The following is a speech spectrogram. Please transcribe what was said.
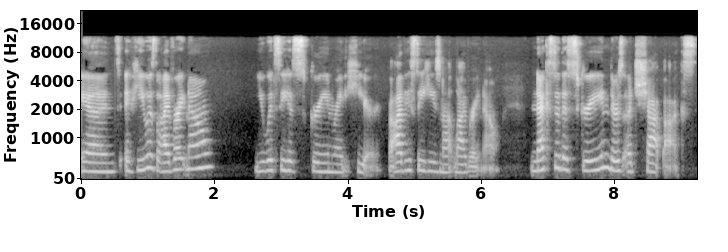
And if he was live right now, you would see his screen right here. But obviously he's not live right now. Next to the screen, there's a chat box.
